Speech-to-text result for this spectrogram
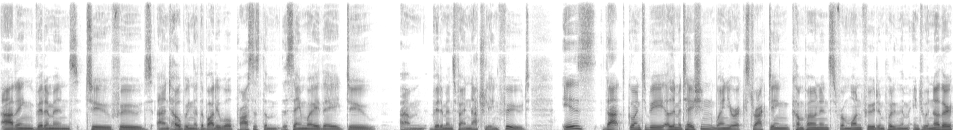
adding vitamins to foods and hoping that the body will process them the same way they do um, vitamins found naturally in food. Is that going to be a limitation when you're extracting components from one food and putting them into another?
